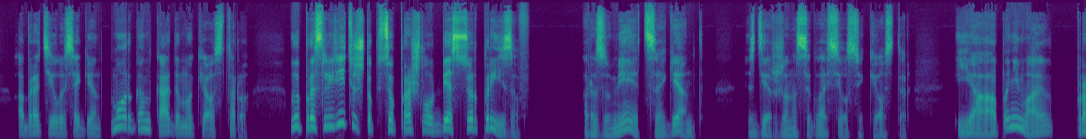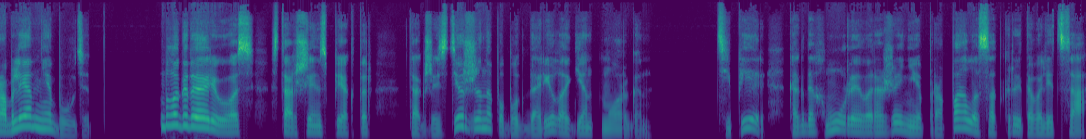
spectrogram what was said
— обратилась агент Морган к Адаму Кёстеру, «вы проследите, чтобы все прошло без сюрпризов?» «Разумеется, агент», — сдержанно согласился Кёстер. «Я понимаю, проблем не будет». «Благодарю вас, старший инспектор», — также сдержанно поблагодарил агент Морган. Теперь, когда хмурое выражение пропало с открытого лица,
